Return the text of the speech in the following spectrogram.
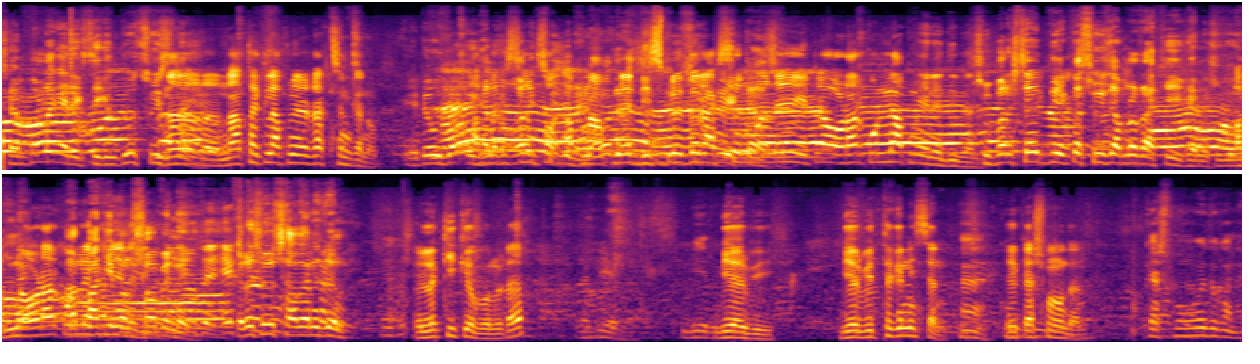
স্যাম্পল লাগাই রাখছি কিন্তু সুইচ না না না না থাকলে আপনি এটা রাখছেন কেন? এটা ওদের- এখানে আপনি আপনি ডিসপ্লেতে রাখছেন মানে এটা অর্ডার করলে আপনি এনে দিবেন। সুপারস্টার দিয়ে একটা সুইচ আমরা রাখি এখানে শুধু। আপনি order করলে বাকি মাল সবে নেই। এটা শুধু সাধারণের জন্য। এগুলো কি কেবল এটা? বিআরবি বিআরবি থেকে নিচ্ছেন? এই ক্যাশ মোদান ক্যাশ মোবাইল দোকানে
